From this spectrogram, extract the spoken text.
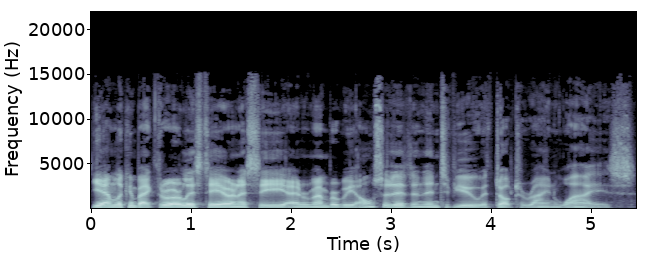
Yeah, I'm looking back through our list here, and I see. I remember we also did an interview with Dr. Ryan Wise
